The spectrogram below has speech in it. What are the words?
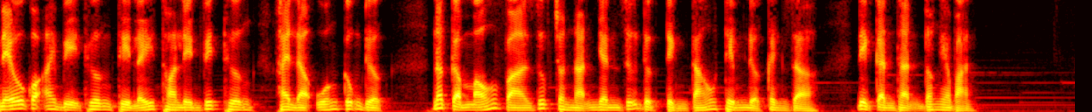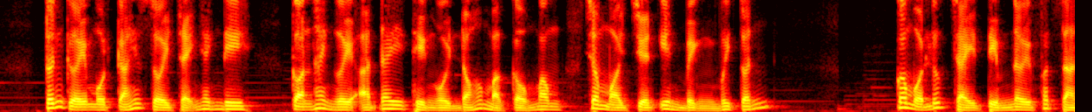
Nếu có ai bị thương thì lấy thoa lên vết thương Hay là uống cũng được Nó cầm máu và giúp cho nạn nhân giữ được tỉnh táo thêm nửa canh giờ Đi cẩn thận đó nghe bạn. Tuấn cười một cái rồi chạy nhanh đi. Còn hai người ở đây thì ngồi đó mà cầu mong cho mọi chuyện yên bình với Tuấn. Qua một lúc chạy tìm nơi phát ra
